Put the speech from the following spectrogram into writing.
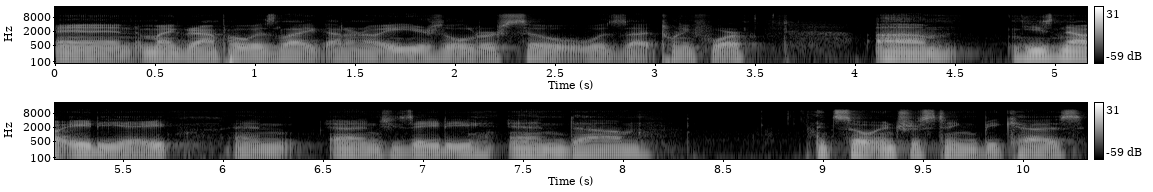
and my grandpa was like I don't know eight years older, so was that 24. Um, he's now 88, and and she's 80, and um, it's so interesting because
